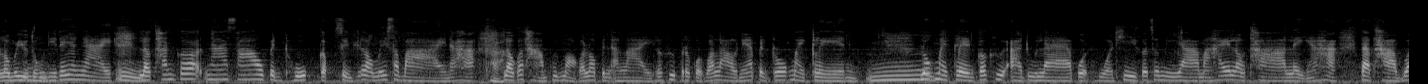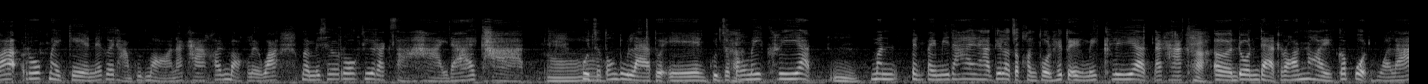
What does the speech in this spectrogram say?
เรามาอยู่ตรงนี้ได้ยังไงอืมแล้วท่านก็น่าเศร้าเป็นทุกข์กับสิ่งที่เราไม่สบายนะคะค่ะเราก็ถามคุณหมอว่าเราเป็นอะไร ก็คือปรากฏว่าเราเนี่ยเป็นโรคไมเกรนอืมโรคไมเกรนก็คืออาดูแลปวดหัวทีก็จะมียามาให้เราทานอะไรอย่างเงี้ยค่ะ แต่ถามว่าโรคไมเกรนเนี่ยเคยถามคุณหมอนะคะเขาบอกเลยว่ามันไม่ใช่โรคที่รักษาหายได้ขาดอ๋อคุณจะต้องดูแลตัวเอง คุณจะค่ะต้องไม่เครียดอืมมันเป็นไปไม่ได้นะคะที่เราจะคอนโทรลให้ตัวเองไม่เครียดนะคะค่ะเอ่อโดนแดดร้อนหน่อยก็ปวดหัวละ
